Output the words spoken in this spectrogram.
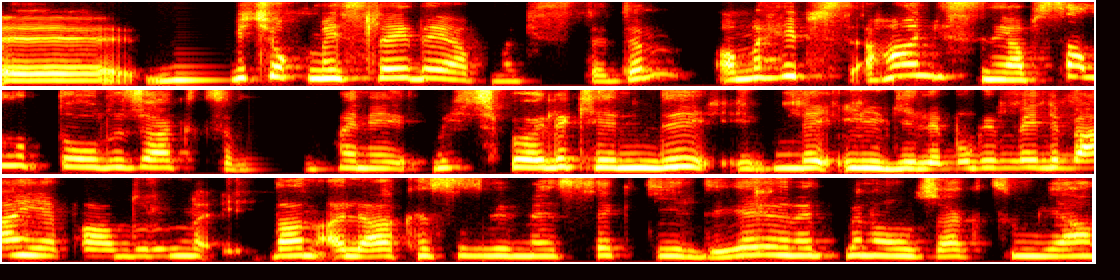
Ee, Birçok mesleği de yapmak istedim ama hepsi hangisini yapsam mutlu olacaktım. Hani hiç böyle kendimle ilgili bugün beni ben yapan durumdan alakasız bir meslek değildi. Ya yönetmen olacaktım ya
